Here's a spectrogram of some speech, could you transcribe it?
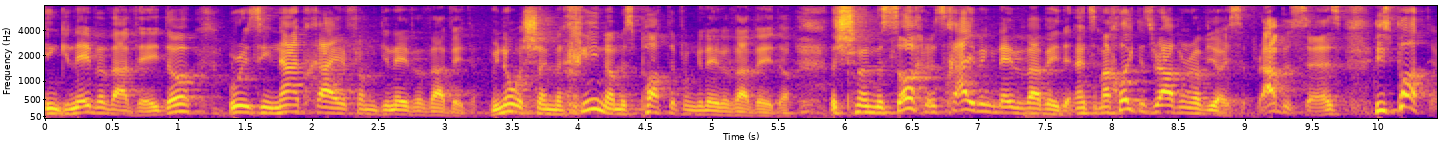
In Geneva Vaveda, or is he not chayiv from Geneva Vaveda? We know a Shomer Chinam is potter from Geneva Vaveda. A Shomer Sacher is chayiv in Geneva Vaveda. And it's Machlokes Rabbah Rav Yosef. Rabbah says he's potter.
